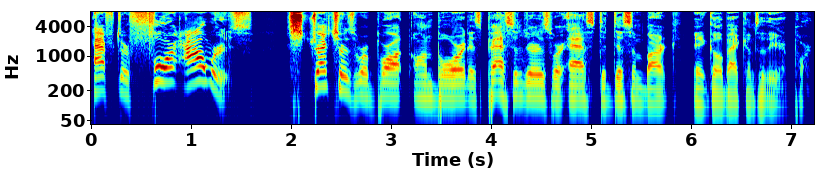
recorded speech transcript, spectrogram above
after four hours. Stretchers were brought on board as passengers were asked to disembark and go back into the airport.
